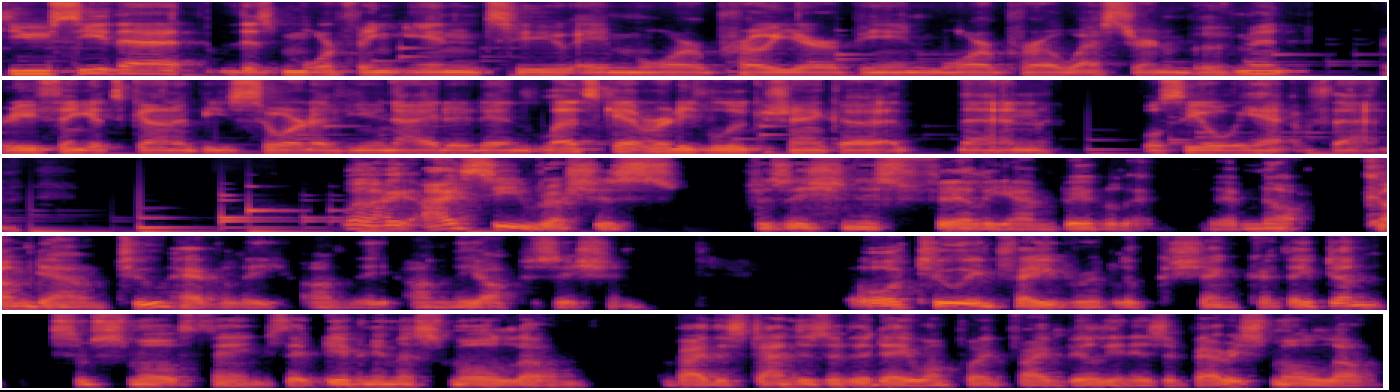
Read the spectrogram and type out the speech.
do you see that this morphing into a more pro-European, more pro-Western movement? Or do you think it's going to be sort of united and let's get rid of Lukashenko and then we'll see what we have then. Well, I, I see Russia's position is fairly ambivalent. They've not come down too heavily on the on the opposition or too in favor of Lukashenko. They've done some small things. They've given him a small loan. By the standards of the day, 1.5 billion is a very small loan.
